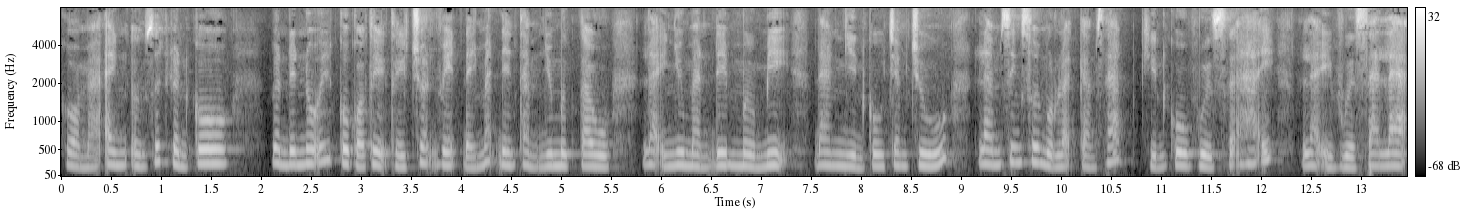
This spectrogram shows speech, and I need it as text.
gò má anh ở rất gần cô. Gần đến nỗi cô có thể thấy trọn vẹn đáy mắt đen thẳm như mực tàu, lại như màn đêm mờ mị, đang nhìn cô chăm chú, làm sinh sôi một loại cảm giác khiến cô vừa sợ hãi, lại vừa xa lạ.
